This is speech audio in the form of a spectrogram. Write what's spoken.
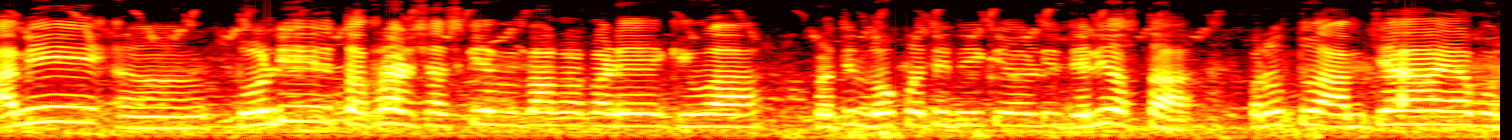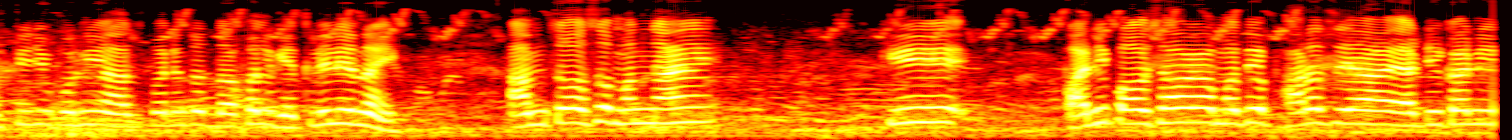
आम्ही तोंडी तक्रार शासकीय विभागाकडे किंवा प्रति लोकप्रतिनिधीकडे दिली असता परंतु आमच्या या गोष्टीची कोणी आजपर्यंत दखल घेतलेली नाही. आमचं असं म्हणणं आहे की पाणी पावसाळ्यामध्ये फारच या या ठिकाणी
